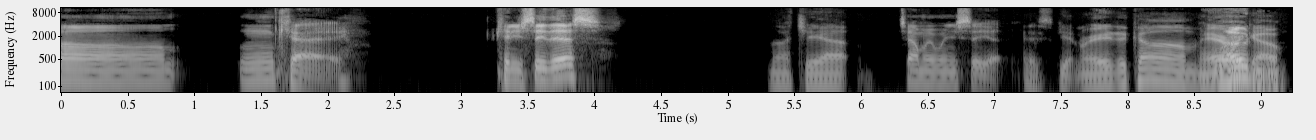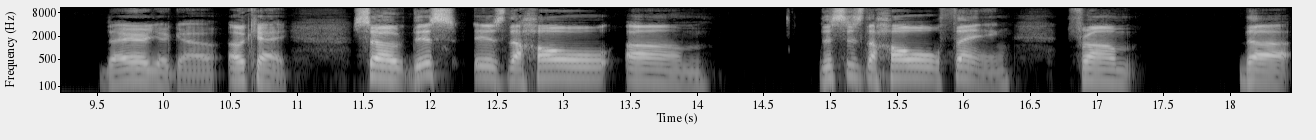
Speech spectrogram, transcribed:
Um okay. Can you see this? Not yet. Tell me when you see it. It's getting ready to come. Here Loading. we go. There you go. Okay. So this is the whole um this is the whole thing from the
